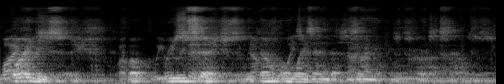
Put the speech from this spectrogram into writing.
Why, research? Well, we research so we don't always end up designing things for ourselves.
